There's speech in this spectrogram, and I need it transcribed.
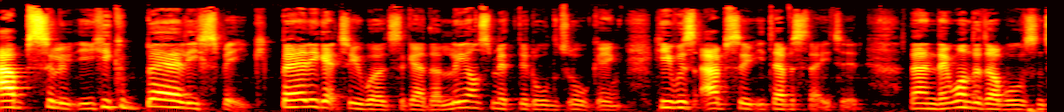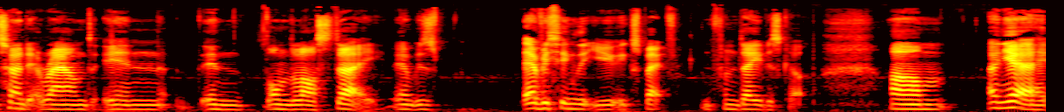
Absolutely, he could barely speak, barely get two words together. Leon Smith did all the talking. He was absolutely devastated. Then they won the doubles and turned it around in in on the last day. It was everything that you expect from Davis Cup. Um, and yeah,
